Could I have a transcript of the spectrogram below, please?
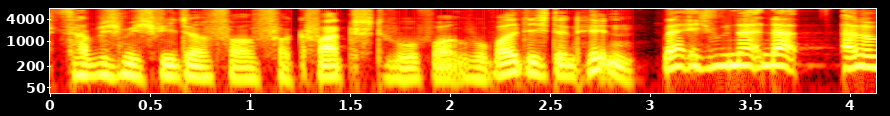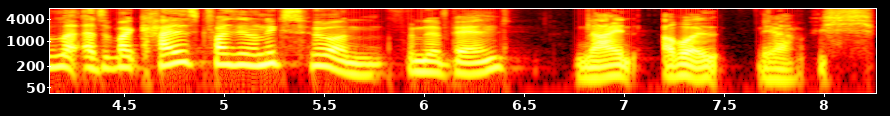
Jetzt habe ich mich wieder ver verquatscht. Wo, wo, wo wollte ich denn hin? Na, ich, na, na, also, man- also man kann jetzt quasi noch nichts hören von der Band. Nein, aber ja, ich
